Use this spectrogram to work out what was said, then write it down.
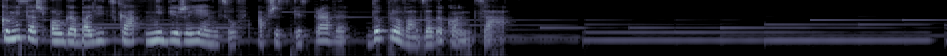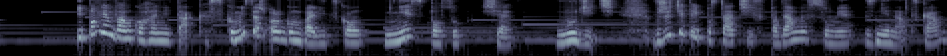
Komisarz Olga Balicka nie bierze jeńców, a wszystkie sprawy doprowadza do końca. I powiem Wam, kochani, tak, z komisarz Olgą Balicką nie sposób się nudzić. W życie tej postaci wpadamy w sumie z nienacka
